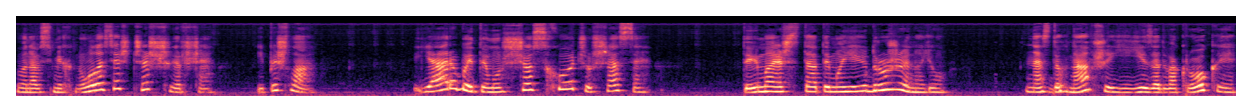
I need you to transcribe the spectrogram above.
Вона всміхнулася ще ширше і пішла. Я робитиму, що схочу, шасе. Ти маєш стати моєю дружиною. Наздогнавши її за два кроки,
